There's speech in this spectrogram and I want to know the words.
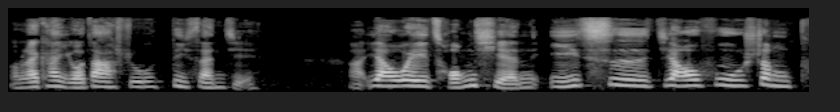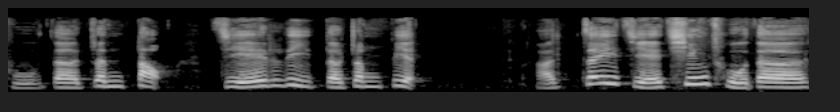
我们来看犹大书第三节啊，要为从前一次交付圣徒的真道竭力的争辩啊，这一节清楚的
